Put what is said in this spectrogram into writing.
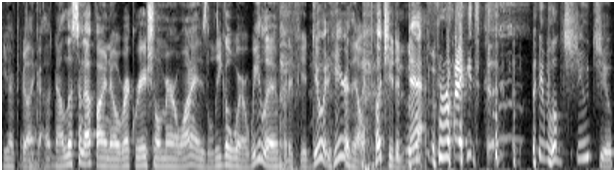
You have to be like, uh, now listen up. I know recreational marijuana is legal where we live, but if you do it here, they'll put you to death. right? they will shoot you.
